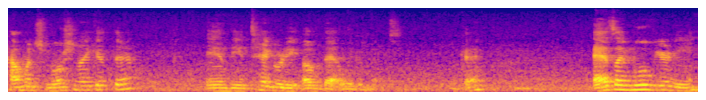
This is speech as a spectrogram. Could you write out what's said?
how much motion I get there and the integrity of that ligament, okay? As I move your knee,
